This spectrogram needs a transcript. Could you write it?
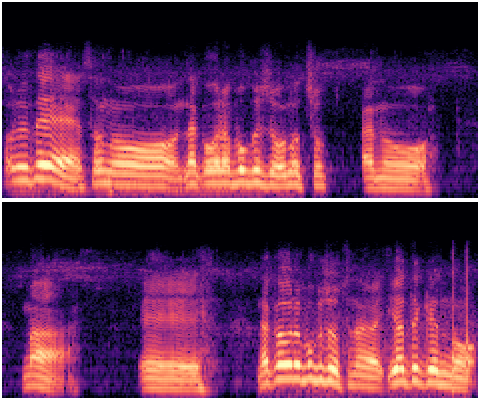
それで、その中浦牧場のちょ、あの、まあ、えー、中浦牧場っていうのは岩手県の、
